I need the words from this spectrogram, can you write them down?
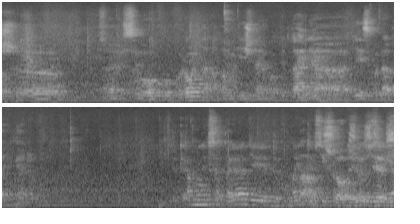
Також е, е, село Курортне, аналогічне опитання, 10 квадратних метрів. Там у них все в порядку, документи, всі, все, що все, дають, все,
